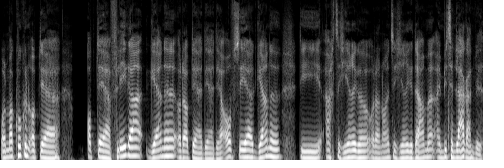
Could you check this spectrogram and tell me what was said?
Und mal gucken, ob der, ob der Pfleger gerne oder ob der, der, der Aufseher gerne die 80-jährige oder 90-jährige Dame ein bisschen lagern will.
